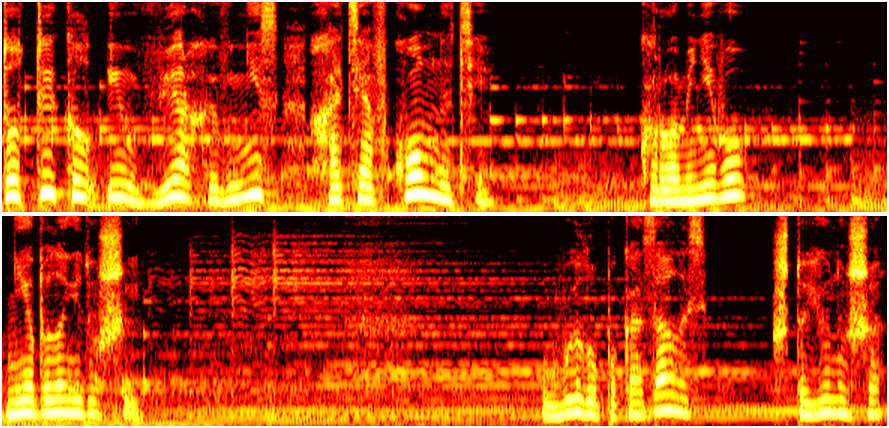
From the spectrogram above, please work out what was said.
то тыкал им вверх и вниз, хотя в комнате, кроме него, не было ни души. Уиллу показалось, что юноша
